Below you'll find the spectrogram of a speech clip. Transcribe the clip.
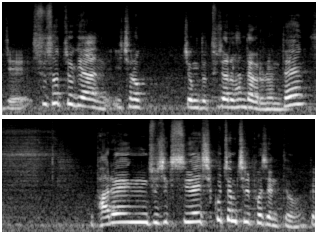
이제 수소 쪽에 한 2천억 정도 투자를 한다 그러는데 발행 주식수의 19.7% 그러니까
